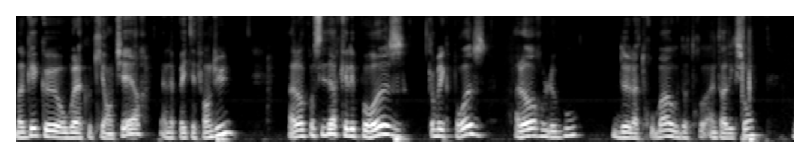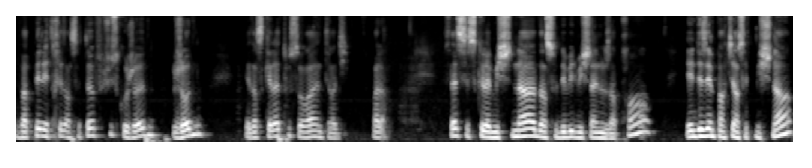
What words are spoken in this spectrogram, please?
malgré qu'on voit la coquille entière, elle n'a pas été fendue, alors on considère qu'elle est poreuse. Comme elle est poreuse, alors le goût de la trouma ou d'autres interdictions va pénétrer dans cet œuf jusqu'au jaune, jaune, et dans ce cas-là, tout sera interdit. Voilà. Ça, c'est ce que la Mishnah, dans ce début de Mishnah, nous apprend. Il y a une deuxième partie dans cette Mishnah.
